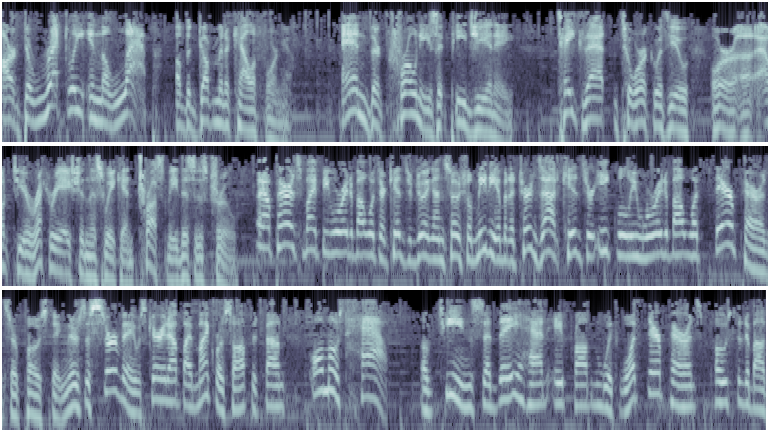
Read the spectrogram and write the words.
are directly in the lap of the government of California and their cronies at PG&E. Take that to work with you or uh, out to your recreation this weekend. Trust me, this is true. Well, parents might be worried about what their kids are doing on social media, but it turns out kids are equally worried about what their parents are posting. There's a survey that was carried out by Microsoft that found almost half of teens said they had a problem with what their parents posted about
